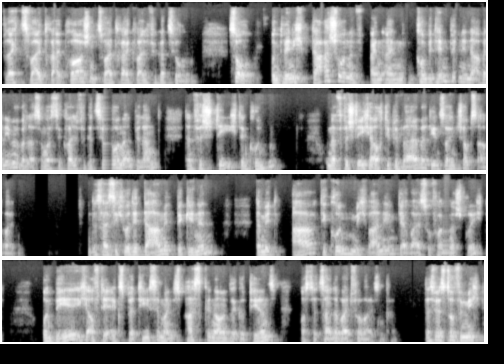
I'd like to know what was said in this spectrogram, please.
Vielleicht zwei, drei Branchen, zwei, drei Qualifikationen. So, und wenn ich da schon ein, ein kompetent bin in der Arbeitnehmerüberlassung, was die Qualifikation anbelangt, dann verstehe ich den Kunden und dann verstehe ich auch die Bewerber, die in solchen Jobs arbeiten. Und das heißt, ich würde damit beginnen, damit A, die Kunden mich wahrnehmen, der weiß, wovon er spricht, und B, ich auf die Expertise meines passgenauen Rekrutierens aus der Zeitarbeit verweisen kann. Das wäre so für mich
